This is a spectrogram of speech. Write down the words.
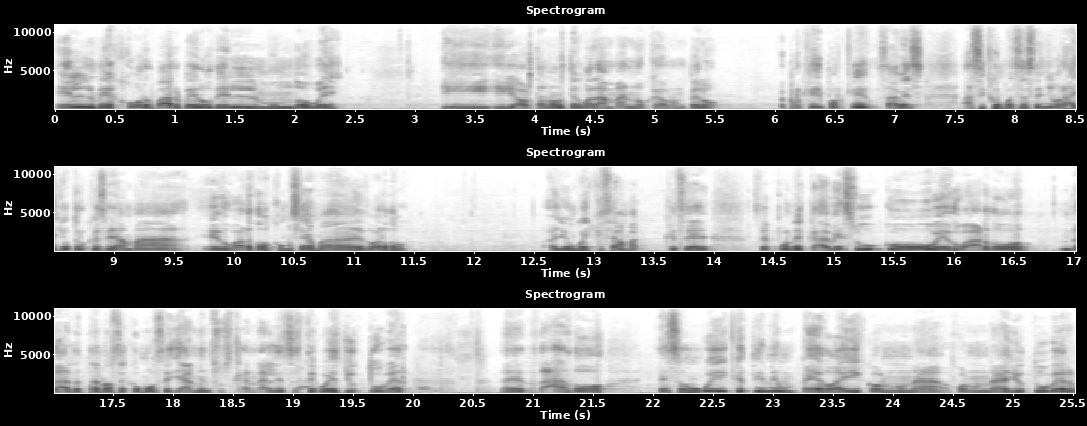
el mejor barbero del mundo, güey. Y, ahorita no lo tengo a la mano, cabrón, pero porque, porque, ¿sabes? Así como ese señor, hay otro que se llama Eduardo. ¿Cómo se llama Eduardo? Hay un güey que se llama, que se, se pone Cabezuco o Eduardo. La neta no sé cómo se llaman sus canales. Este güey es youtuber. Eh, dado. Es un güey que tiene un pedo ahí con una, con una youtuber.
